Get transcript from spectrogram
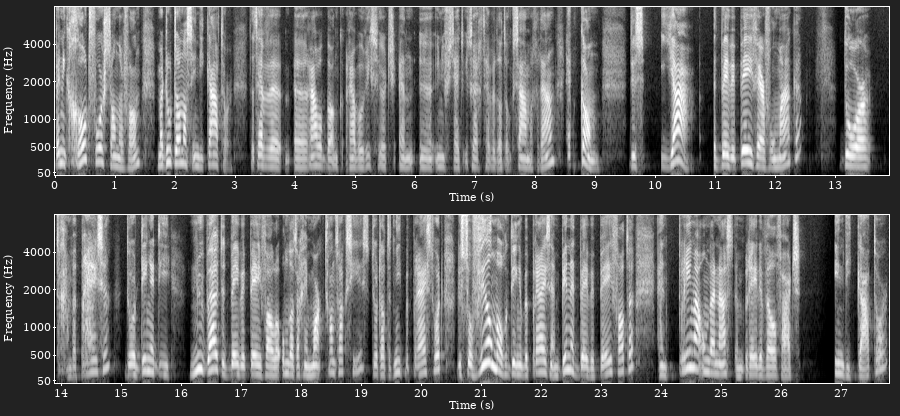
ben ik groot voorstander van, maar doe het dan als indicator. Dat hebben we, uh, Rabobank, Rabo Research en uh, Universiteit Utrecht hebben dat ook samen gedaan. Het kan. Dus ja, het BBP vervolmaken door te gaan beprijzen, door dingen die nu buiten het BBP vallen omdat er geen markttransactie is, doordat het niet beprijsd wordt. Dus zoveel mogelijk dingen beprijzen en binnen het BBP vatten. En prima om daarnaast een brede welvaarts indicator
